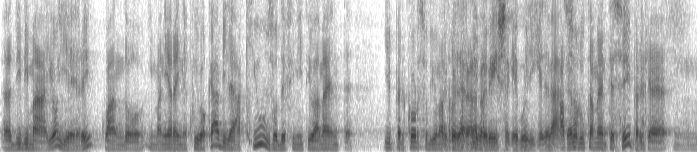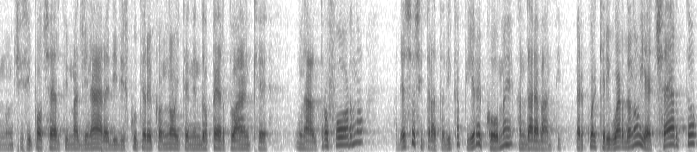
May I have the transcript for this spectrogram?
eh, di Di Maio ieri, quando in maniera inequivocabile ha chiuso definitivamente il percorso di una trattativa. Quella era la premessa che voi gli chiedevate, Assolutamente no? sì, perché non ci si può certo immaginare di discutere con noi tenendo aperto anche un altro forno. Adesso si tratta di capire come andare avanti. Per quel che riguarda noi è certo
